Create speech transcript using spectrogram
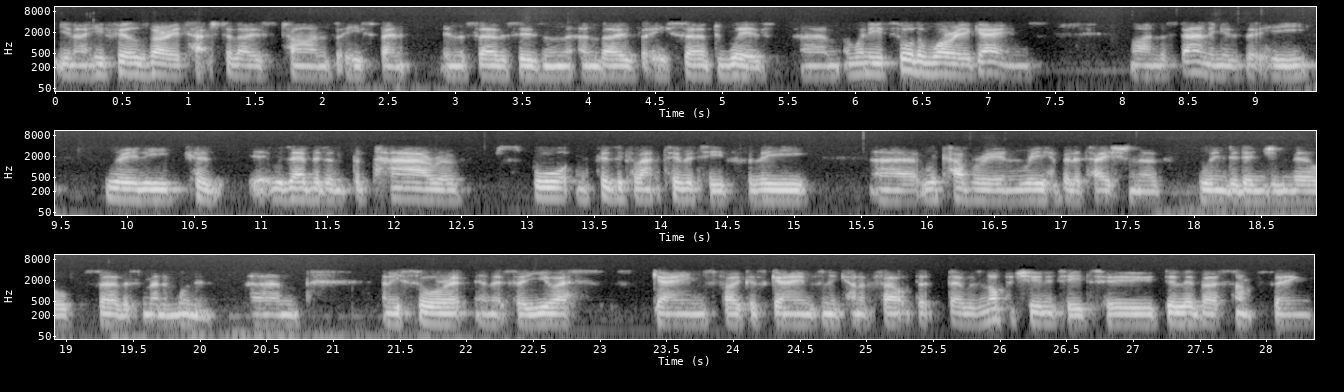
you know, he feels very attached to those times that he spent in the services and, and those that he served with. Um, and when he saw the Warrior Games, my understanding is that he really could. It was evident the power of sport and physical activity for the uh, recovery and rehabilitation of wounded, ill servicemen and women. Um, and he saw it, and it's a US games, focus games, and he kind of felt that there was an opportunity to deliver something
